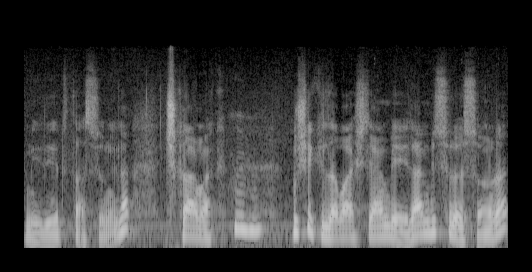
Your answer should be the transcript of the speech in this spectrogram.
mide iritasyonuyla çıkarmak. Bu şekilde başlayan bir eylem bir süre sonra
